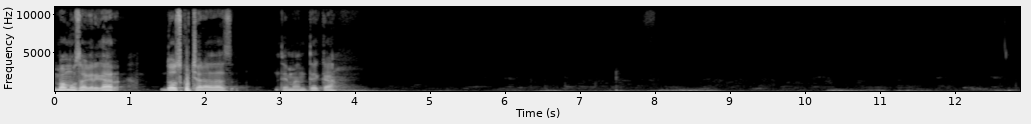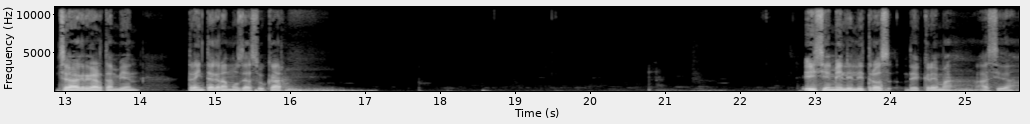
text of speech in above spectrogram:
Vamos a agregar dos cucharadas de manteca. Se va a agregar también 30 gramos de azúcar. Y 100 mililitros de crema ácida.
